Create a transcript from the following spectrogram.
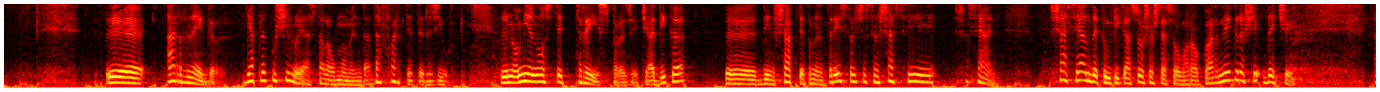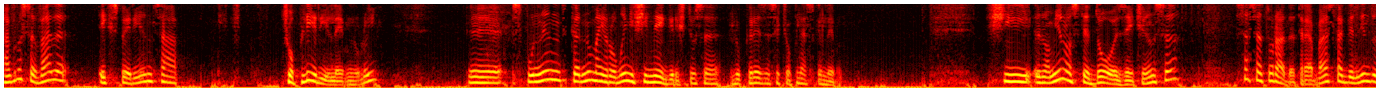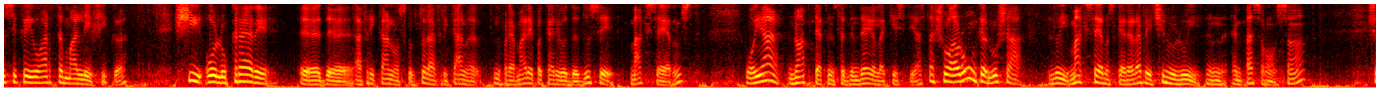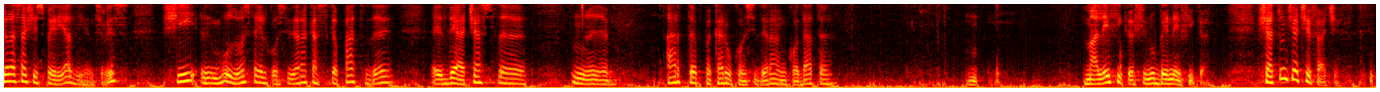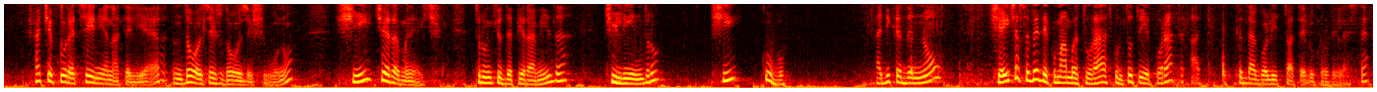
E, ar negru. I-a plăcut și lui asta la un moment dat, dar foarte târziu. în 1913, adică din 7 până în 13 sunt 6, 6 ani. 6 ani de când Picasso și ăștia s-au omorau cu ar negră și de ce? A vrut să vadă experiența cioplirii lemnului, spunând că numai românii și negri știu să lucreze, să cioplească lemn. Și în 1920 însă s-a săturat de treaba asta, gândindu-se că e o artă malefică și o lucrare de africană, o sculptură africană nu prea mare pe care o dăduse Max Ernst, o ia noaptea când se gândea el la chestia asta și o aruncă în ușa lui Max Ernst, care era vecinul lui în Impasse Ronsin, și ăla s-a și speriat, bineînțeles, și în modul ăsta el considera că a scăpat de, de această uh, artă pe care o considera încă o dată malefică și nu benefică. Și atunci ce face? Face curățenie în atelier în 20-21 și ce rămâne aici? Trunchiul de piramidă, cilindru și cubul. Adică, de nou, și aici se vede cum a măturat, cum totul e curat, când a golit toate lucrurile astea.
